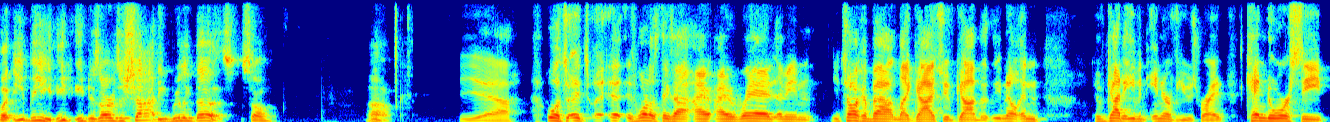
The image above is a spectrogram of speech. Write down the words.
but EB, he, he deserves a shot. He really does. So, oh. Yeah. Well, it's, it's, it's one of those things I, I read. I mean, you talk about like guys who've got the, you know, and who've got even interviews, right? Ken Dorsey,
